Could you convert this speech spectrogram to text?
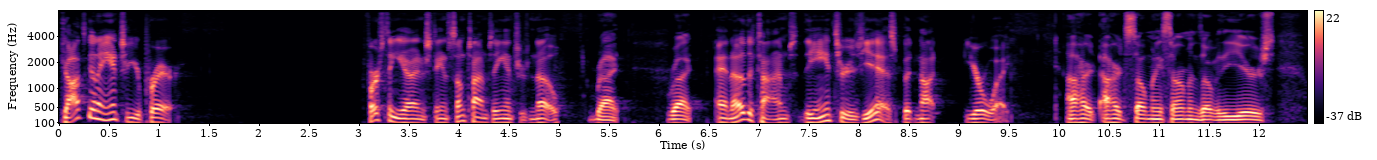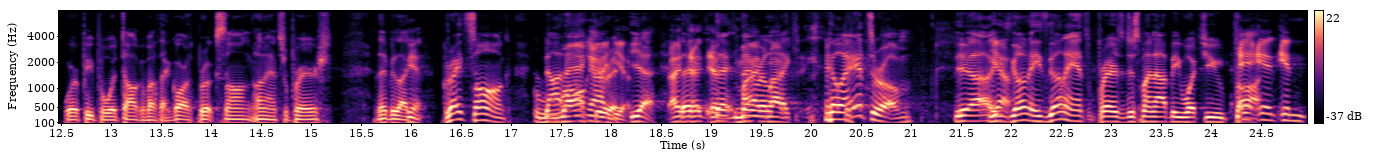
god's going to answer your prayer first thing you got to understand sometimes the answer is no Right. Right. and other times the answer is yes but not your way I heard I heard so many sermons over the years where people would talk about that Garth Brooks song "Unanswered Prayers." They'd be like, Yeah. "Great song, not Wrong accurate." idea. Yeah, I- they, I- they- they my- were my- like, "He'll answer them." Yeah, Yeah. he's gonna he's gonna answer prayers. It just might not be what you thought. and, and, and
